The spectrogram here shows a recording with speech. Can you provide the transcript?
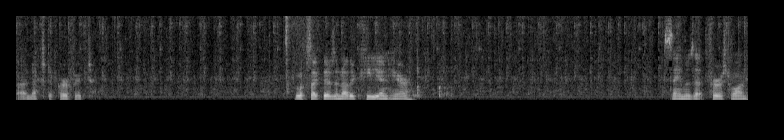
uh, next to perfect. Looks like there's another key in here. Same as that first one.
